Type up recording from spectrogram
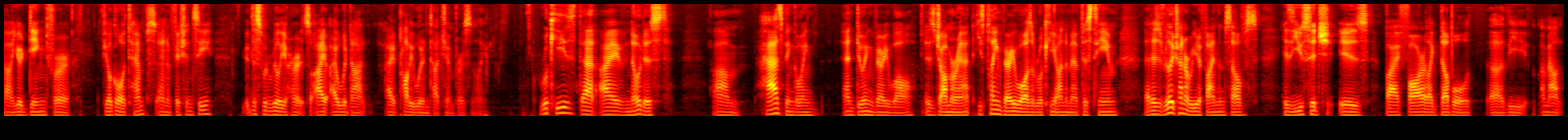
uh, you're dinged for field goal attempts and efficiency, this would really hurt. So I, I would not, I probably wouldn't touch him personally. Rookies that I've noticed um, has been going and doing very well is Ja Morant. He's playing very well as a rookie on the Memphis team that is really trying to redefine themselves. His usage is by far like double uh, the amount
